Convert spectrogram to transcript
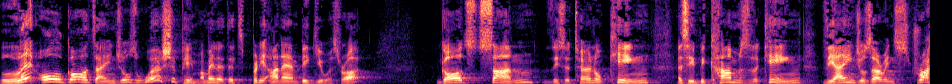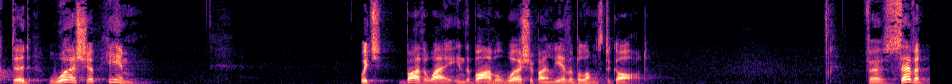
Let all God's angels worship him. I mean, it's pretty unambiguous, right? God's Son, this eternal King, as he becomes the King, the angels are instructed, worship him. Which, by the way, in the Bible, worship only ever belongs to God. Verse 7,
